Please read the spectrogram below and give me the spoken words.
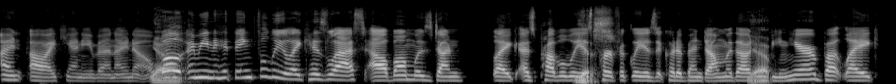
I oh, I can't even. I know. Yeah. Well, I mean, thankfully, like his last album was done like as probably Yes. as perfectly as it could have been done without him being here. But like,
